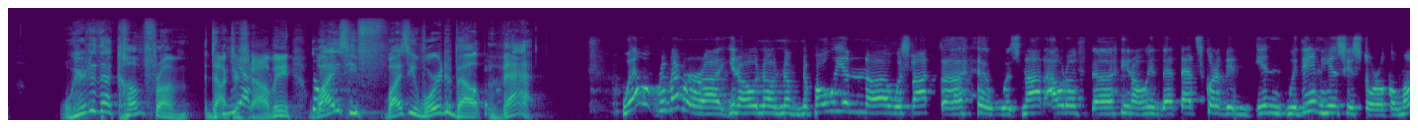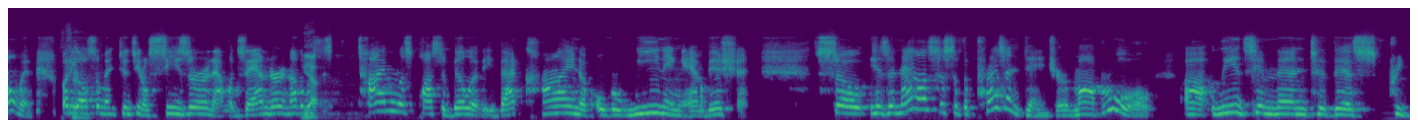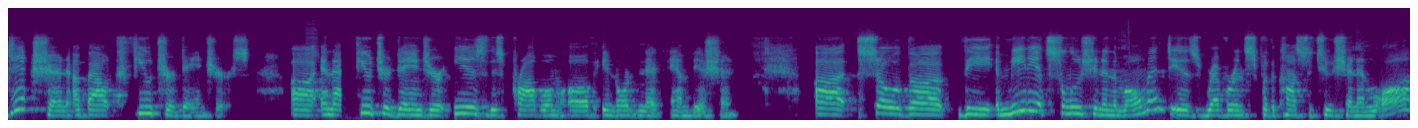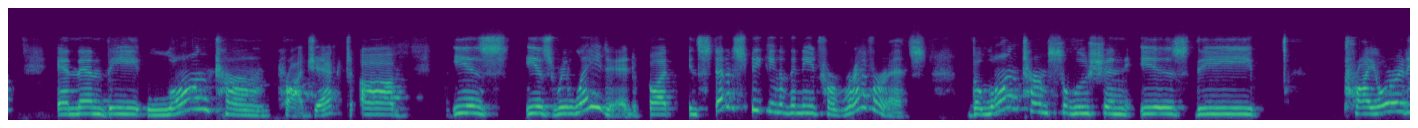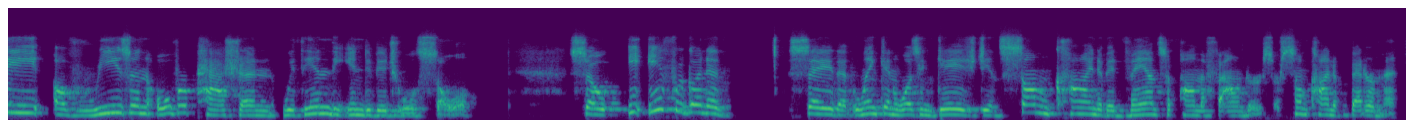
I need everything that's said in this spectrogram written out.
Where did that come from, Dr. Yeah. Schaub? I mean, so, why is he why is he worried about that? Well, remember, uh, you know, no, no Napoleon uh, was not uh, was not out of uh, you know that that's kind of in in within his historical moment. But sure. he also mentions you know Caesar and Alexander. In other yep. words, timeless possibility, that kind of overweening ambition. So his analysis of the present danger, mob rule, uh, leads him then to this prediction about future dangers. Uh, and that future danger is this problem of inordinate ambition. Uh, so the the immediate solution in the moment is reverence for the Constitution and law, and then the long term project uh, is is related. But instead of speaking of the need for reverence, the long term solution is the priority of reason over passion within the individual soul. So if we're going to say that Lincoln was engaged in some kind of advance upon the founders or some kind of betterment.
